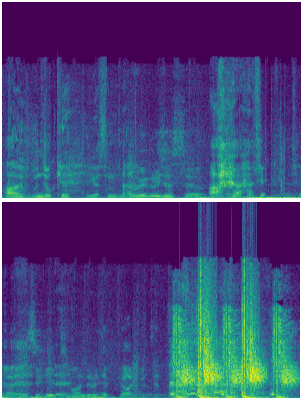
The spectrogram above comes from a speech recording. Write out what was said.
아 운 좋게 이겼습니다. 아, 왜 그러셨어요? 아 아니 제가 SJ 네. 팀원들을 대표하고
